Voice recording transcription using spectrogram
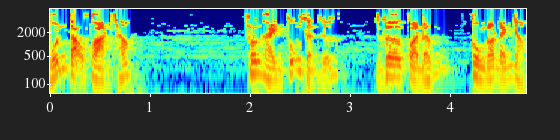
Muốn tạo phản sao? Phương Hành cũng giận dữ Giờ quả đấm cùng nó đánh nhau.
